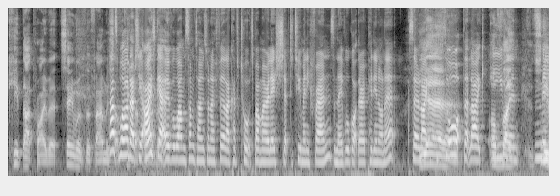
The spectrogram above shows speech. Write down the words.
keep that private same with the family That's stuff, wild, keep that actually. I get overwhelmed sometimes when I feel like I've talked about my relationship to too many friends and they've all got their opinion on it. So, like, Yeah. the thought that, like, Of, even like, millions,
